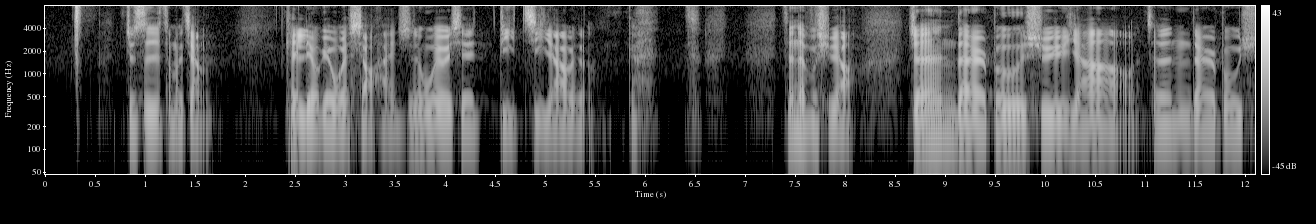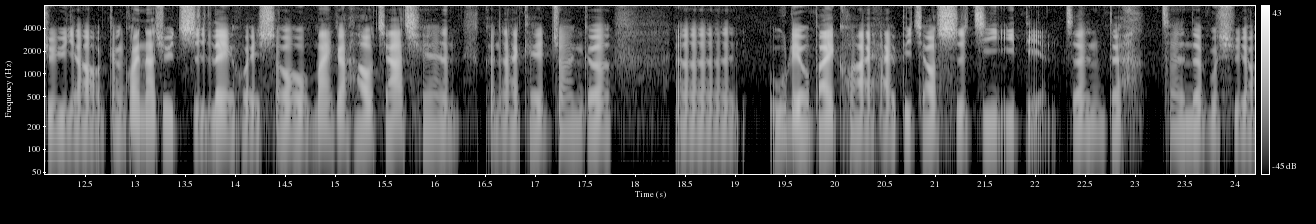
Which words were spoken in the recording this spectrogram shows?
就是怎么讲，可以留给我的小孩。就是我有一些笔记啊，我说，真的不需要。真的不需要，真的不需要，赶快拿去纸类回收，卖个好价钱，可能还可以赚个呃五六百块，还比较实际一点。真的，真的不需要，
